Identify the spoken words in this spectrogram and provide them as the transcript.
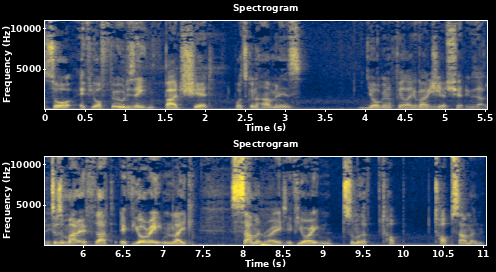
so if your food is eating bad shit what's going to happen is you're going to feel like You're bad shit shit exactly. it doesn't matter if that if you're eating like salmon, right? If you're eating some of the top top salmon,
